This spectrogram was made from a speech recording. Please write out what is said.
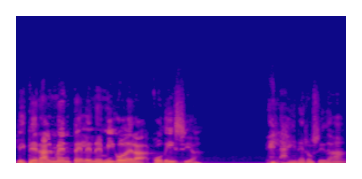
Literalmente el enemigo de la codicia es la generosidad.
